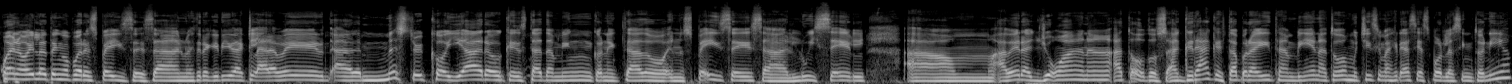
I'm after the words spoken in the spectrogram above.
Bueno, hoy la tengo por Spaces a nuestra querida Clara Ver, a Mr. Collaro, que está también conectado en Spaces, a Luisel, a, um, a ver, a Joana, a todos, a Gra, que está por ahí también, a todos, muchísimas gracias por la sintonía.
